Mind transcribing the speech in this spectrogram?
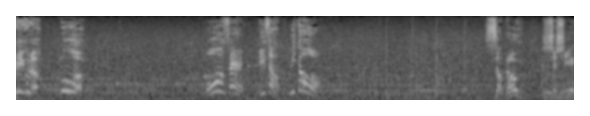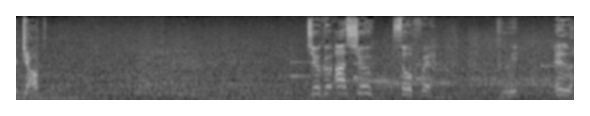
Pigula! Mua! Once! Lisa! Vito! Zorro! Shishi e Cat! Jugu Ashu! Sofe! Fui! Ella!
